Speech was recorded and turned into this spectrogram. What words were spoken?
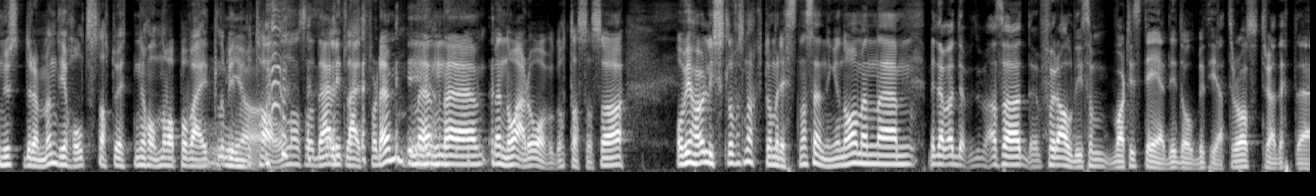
knust drømmen, de holdt statuetten i hånden og var på vei til å begynne Ja. på talen. Altså, det er litt leit for dem, men, eh, men nå er det overgått, altså. Så, og vi har jo lyst til å få snakket om resten av sendingen nå, men eh, Men det var, det, altså, for alle de som var til stede i Dolby Theatre òg, så tror jeg dette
